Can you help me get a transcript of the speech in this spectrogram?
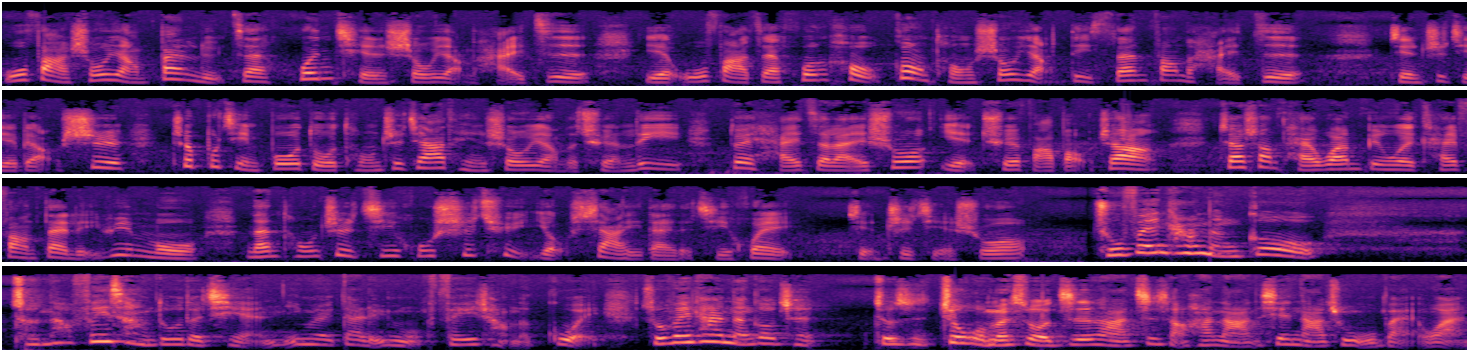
无法收养伴侣在婚前收养的孩子，也无法在婚后共同收养第三方的孩子。简志杰表示，这不仅剥夺同志家庭收养的权利，对孩子来说也缺乏保障。加上台湾并未开放代理孕母，男同志几乎失去有下一代的机会。简志杰说：“除非他能够存到非常多的钱，因为代理孕母非常的贵。除非他能够成，就是就我们所知啊，至少他拿先拿出五百万，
